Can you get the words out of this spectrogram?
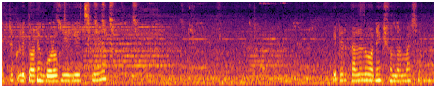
একটা কলি তো অনেক বড় হয়ে গিয়েছে। এটার কালারও অনেক সুন্দর মাসাল্লাহ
